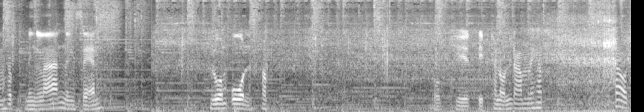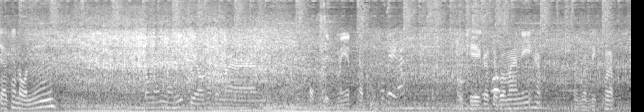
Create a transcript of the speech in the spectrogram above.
ำครับหนึ่งล้านหนึ่งแสนรวมโอนครับ โอเคติดถนนดำเลยครับ เข้าจากถนน ตรงนั้นมานิดเดียวครับประมาณ 60 เมตรครับ โอเคก็จะประมาณนี้ครับ สวัสดีครับ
